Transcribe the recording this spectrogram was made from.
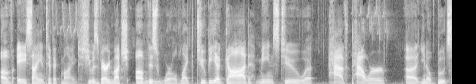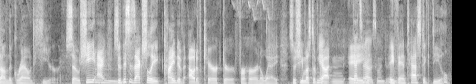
of a scientific mind. She was very much of this world. Like to be a god means to uh, have power. Uh, you know, boots on the ground here. So she, ac- so this is actually kind of out of character for her in a way. So she must have Yeah, gotten a that's what I was wondering. a fantastic deal.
